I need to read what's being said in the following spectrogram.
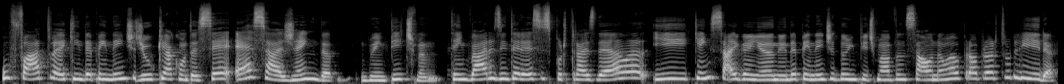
O fato é que independente de o que acontecer, essa agenda do impeachment impeachment, tem vários interesses por trás dela e quem sai ganhando, independente do impeachment avançar ou não, é o próprio Arthur Lira,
